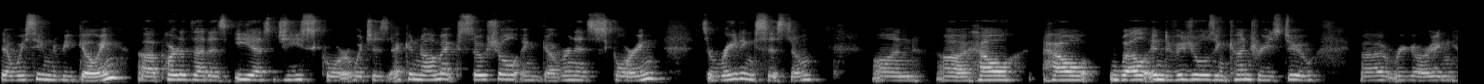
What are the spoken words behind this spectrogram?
that we seem to be going. Uh, part of that is ESG score, which is economic, social, and governance scoring. It's a rating system on uh, how how well individuals and countries do uh, regarding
